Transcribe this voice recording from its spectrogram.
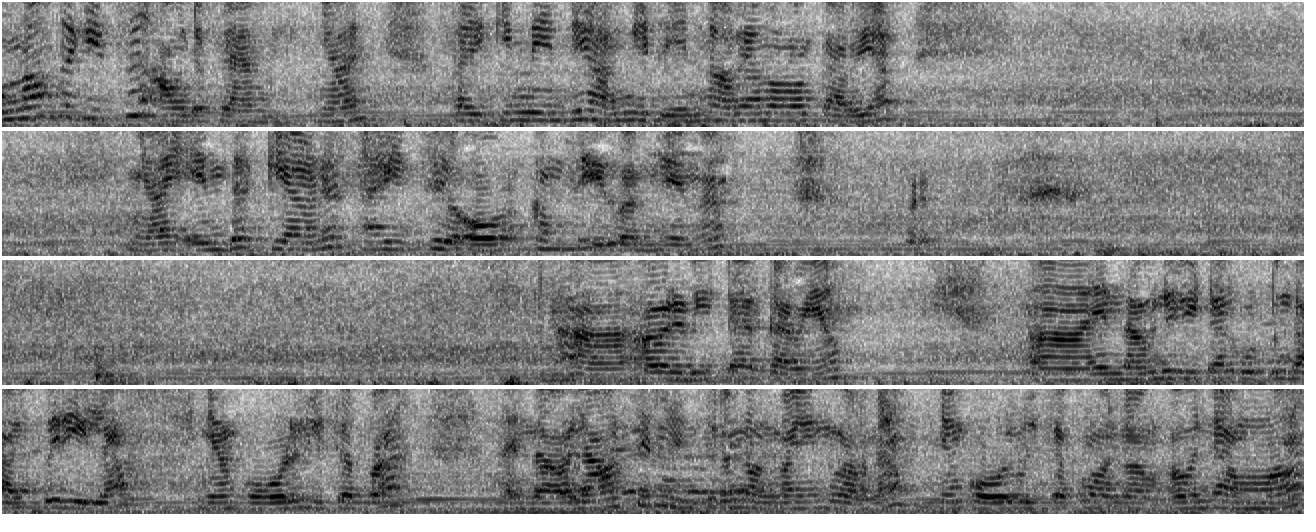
ഒന്നാമത്തെ കേസ് അവന്റെ ഫാമിലി ഞാൻ സഹിക്കുന്നതിന്റെ അങ്ങേറ്റ് എന്നെ അറിയാവുന്നവർക്ക് അറിയാം. ഞാൻ എന്തൊക്കെയാണ് സഹിച്ച് ഓവർകം ചെയ്തു വന്നതെന്ന്. അവരുടെ വീട്ടുകാർക്ക് അറിയാം ആ, എന്താ അവന്റെ വീട്ടുകാർക്ക് ഒട്ടും താല്പര്യമില്ല. ഞാൻ കോൾ വിളിച്ചപ്പോൾ എന്താ ലാസ്റ്റ് ഒരു ഇൻസിഡന്റ് ഉണ്ടായെന്ന് പറഞ്ഞാൽ ഞാൻ കോൾ വിളിച്ചപ്പോൾ അവന്റെ അമ്മ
